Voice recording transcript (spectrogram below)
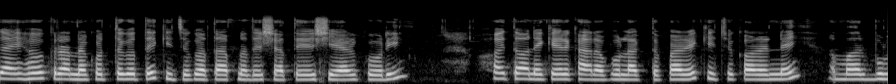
যাই হোক, রান্না করতে করতে কিছু কথা আপনাদের সাথে শেয়ার করি। হয়তো অনেকের খারাপও লাগতে পারে, কিছু করার নেই। আমার ভুল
